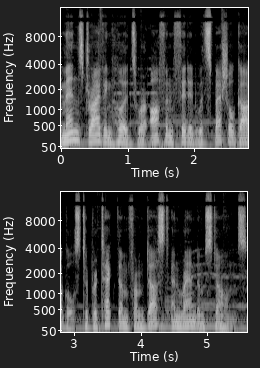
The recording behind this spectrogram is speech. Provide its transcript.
Men's driving hoods were often fitted with special goggles to protect them from dust and random stones.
